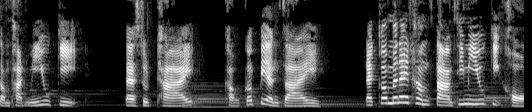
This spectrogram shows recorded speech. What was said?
สัมผัสมิยุกิ แต่สุดท้ายเขาก็เปลี่ยนใจ และก็ไม่ได้ทำตามที่มิยุกิขอ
